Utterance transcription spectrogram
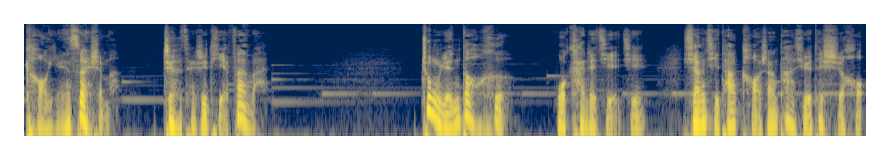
考研算什么？这才是铁饭碗。众人道贺，我看着姐姐，想起她考上大学的时候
